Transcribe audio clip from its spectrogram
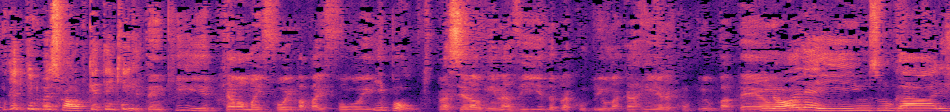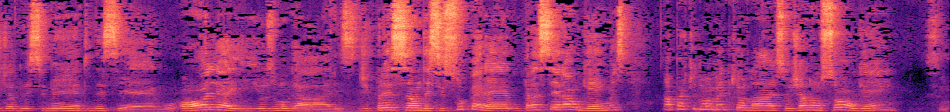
Por que que tem que ir para a escola? Porque tem que Que ir. tem que ir, porque a mamãe foi, papai foi. E ponto. Pra ser alguém na vida, pra cumprir uma carreira, cumprir um papel. E olha aí os lugares de adoecimento desse ego. Olha aí os lugares de pressão desse superego para ser alguém, mas a partir do momento que eu nasço, eu já não sou alguém. Sim,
